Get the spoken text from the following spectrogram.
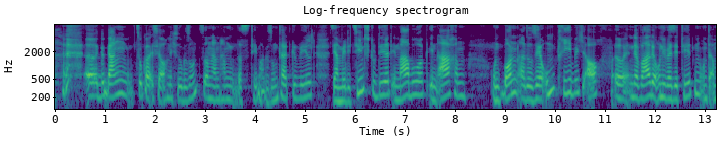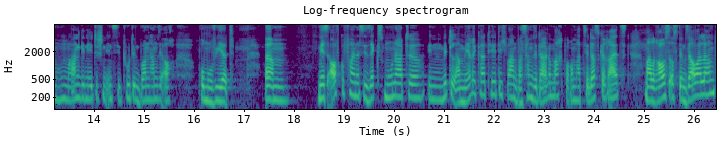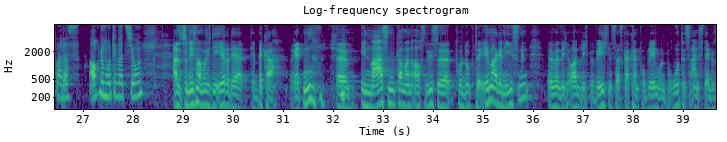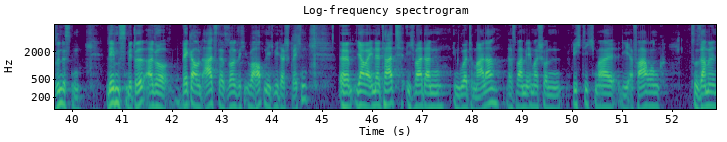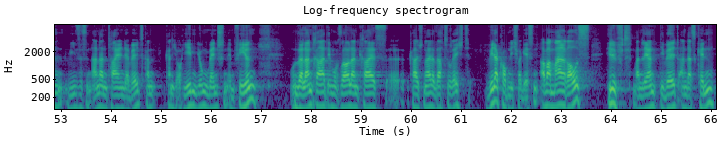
äh, gegangen. Zucker ist ja auch nicht so gesund, sondern haben das Thema Gesundheit gewählt. Sie haben Medizin studiert in Marburg, in Aachen und Bonn, also sehr umtriebig auch äh, in der Wahl der Universitäten und am Humangenetischen Institut in Bonn haben Sie auch promoviert. Ähm, mir ist aufgefallen, dass Sie sechs Monate in Mittelamerika tätig waren. Was haben Sie da gemacht? Warum hat Sie das gereizt? Mal raus aus dem Sauerland, war das auch eine Motivation? Also zunächst mal muss ich die Ehre der, der Bäcker retten. äh, in Maßen kann man auch süße Produkte immer genießen. Wenn man sich ordentlich bewegt, ist das gar kein Problem. Und Brot ist eines der gesündesten Lebensmittel. Also Bäcker und Arzt, das soll sich überhaupt nicht widersprechen. Ähm, ja, aber in der Tat, ich war dann in Guatemala. Das war mir immer schon wichtig, mal die Erfahrung zu sammeln, wie ist es in anderen Teilen der Welt. Das kann, kann ich auch jedem jungen Menschen empfehlen. Unser Landrat im Hochsauerlandkreis, äh, Karl Schneider, sagt zu Recht, Wiederkommen nicht vergessen, aber mal raus hilft. Man lernt die Welt anders kennen.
